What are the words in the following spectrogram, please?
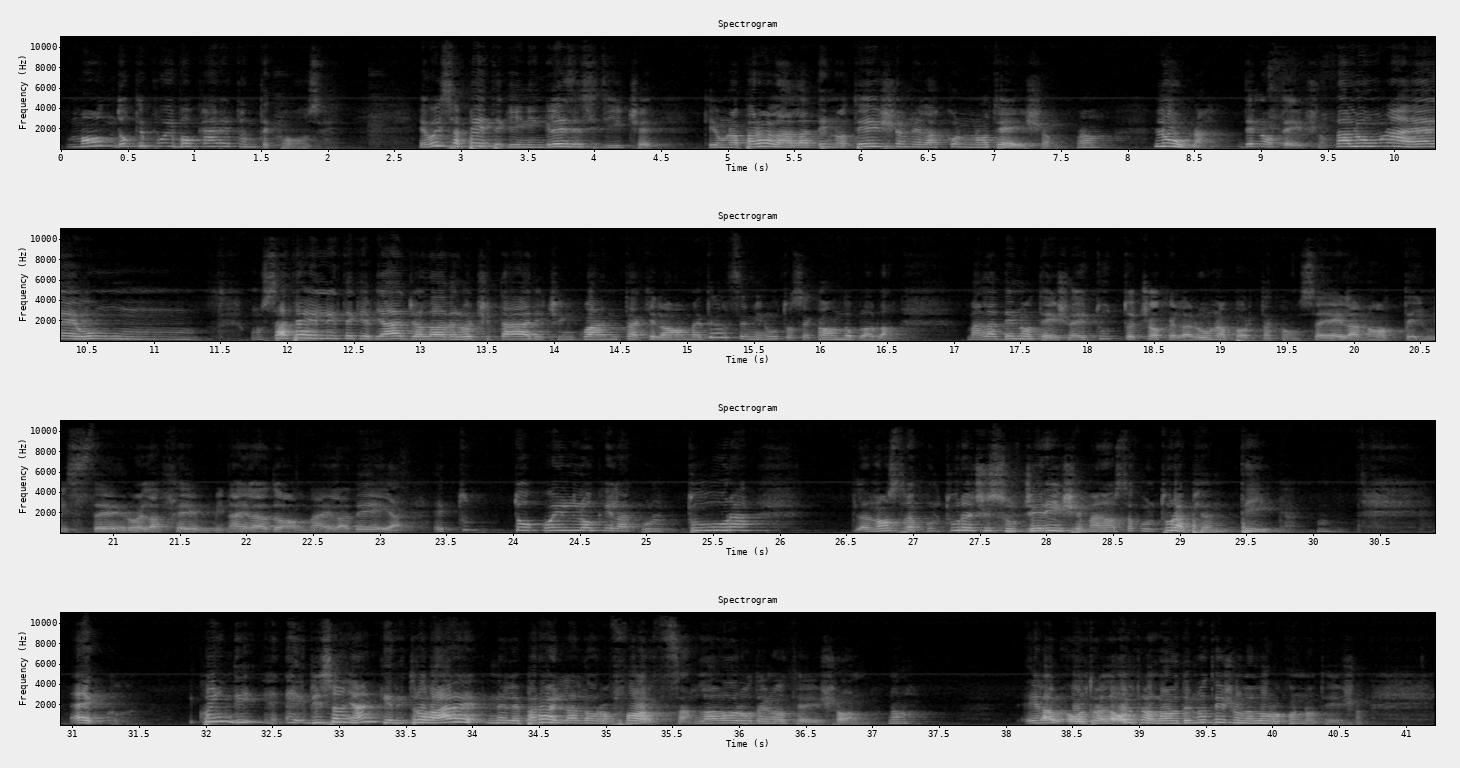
mondo che può evocare tante cose. E voi sapete che in inglese si dice che una parola ha la denotation e la connotation, no? Luna, denotation. La Luna è un, un satellite che viaggia alla velocità di 50 km al minuto secondo, bla bla. Ma la denotation è tutto ciò che la Luna porta con sé, è la notte, il mistero, è la femmina, è la donna, è la dea, è tutto quello che la cultura, la nostra cultura ci suggerisce, ma la nostra cultura più antica. Ecco, quindi eh, bisogna anche ritrovare nelle parole la loro forza, la loro denotation, no? la, oltre, oltre alla loro denotation, la loro connotation.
